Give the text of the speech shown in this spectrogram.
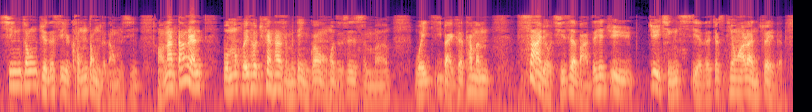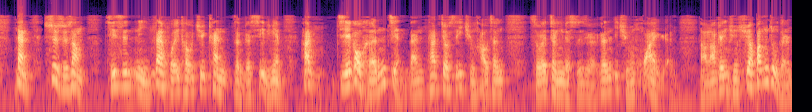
心中觉得是一个空洞的东西。哦，那当然，我们回头去看他什么电影官网或者是什么维基百科，他们煞有其事把这些剧。剧情写的就是天花乱坠的，但事实上，其实你再回头去看整个戏里面，它。结构很简单，它就是一群号称所谓正义的使者，跟一群坏人啊，然后跟一群需要帮助的人，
